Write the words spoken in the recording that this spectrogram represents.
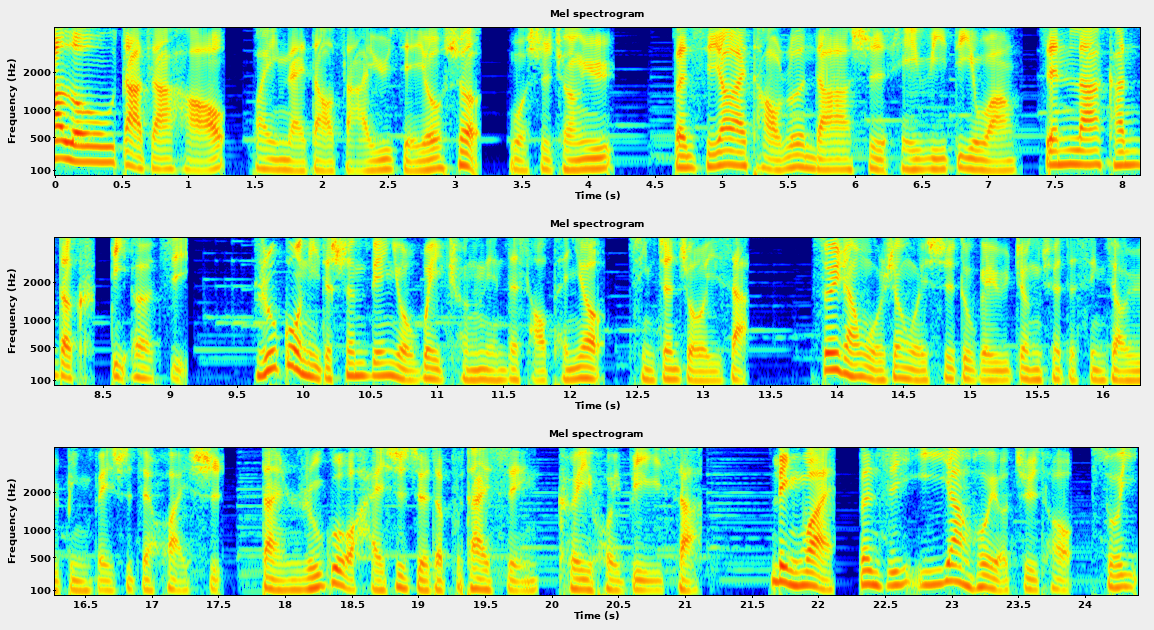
Hello，大家好，欢迎来到杂鱼解忧社，我是成鱼。本期要来讨论的是《A V 帝王 Zenla Kanduk》第二季。如果你的身边有未成年的小朋友，请斟酌一下。虽然我认为适度给予正确的性教育并非是件坏事，但如果还是觉得不太行，可以回避一下。另外，本集一样会有剧透，所以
